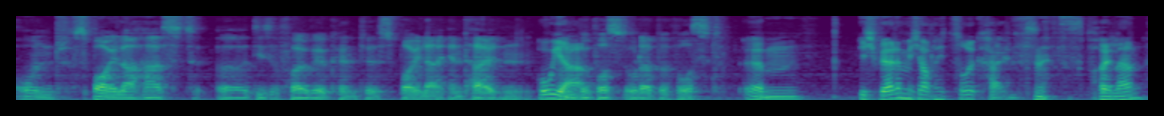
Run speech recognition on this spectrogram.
und Spoiler hast, äh, diese Folge könnte Spoiler enthalten. Oh ja. Unbewusst oder bewusst. Ähm, ich werde mich auch nicht zurückhalten zu spoilern.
